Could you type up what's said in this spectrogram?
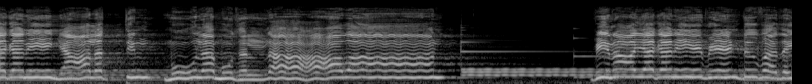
மெய்யகனே ஞாலத்தின் மூல முதல்லாவான் விநாயகனே வேண்டுவதை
